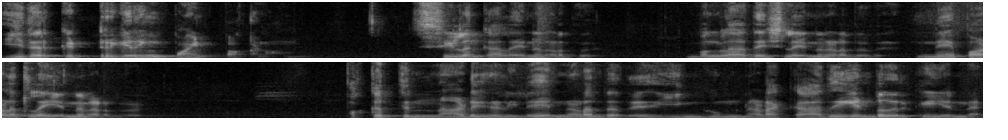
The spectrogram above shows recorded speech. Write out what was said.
இதற்கு ட்ரிகரிங் பாயிண்ட் பார்க்கணும். ஸ்ரீலங்காவில் என்ன நடந்தது? பங்களாதேஷில் என்ன நடந்தது? நேபாளத்தில் என்ன நடந்தது? பக்கத்து நாடுகளிலே நடந்தது இங்கும் நடக்காது என்பதற்கு என்ன?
